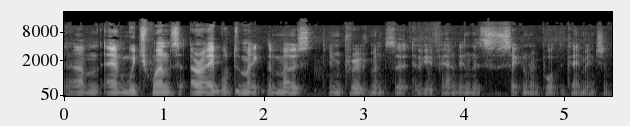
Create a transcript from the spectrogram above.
um, and which ones are able to make the most improvements? That have you found in this second report that Kay mentioned?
